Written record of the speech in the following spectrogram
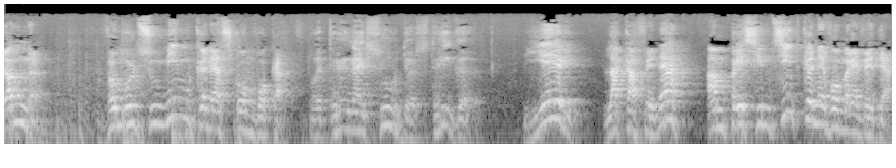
Doamnă, vă mulțumim că ne-ați convocat. Bătrâna e surdă, strigă. Ieri, la cafenea, am presimțit că ne vom revedea.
